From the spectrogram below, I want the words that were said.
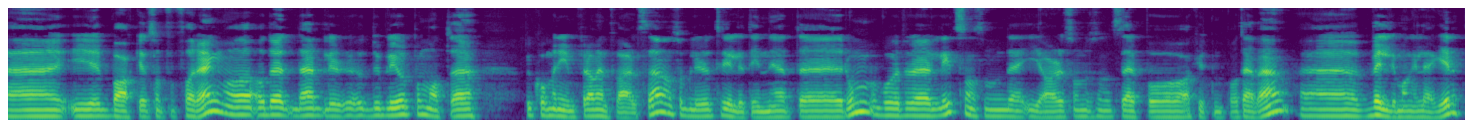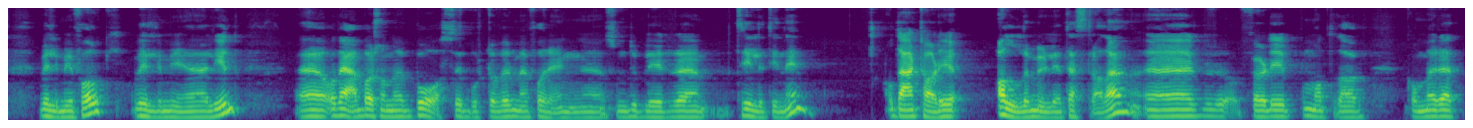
eh, i, bak et sånt forheng, og, og det, blir, du blir jo på en måte du kommer inn fra venteværelset, og så blir du trillet inn i et uh, rom hvor uh, litt sånn som det IR som, som, du ser på akutten på TV. Uh, eh, veldig mange leger, veldig mye folk, veldig mye lyd. og det er bare sånne båser bortover med forheng som du blir trillet inn i. Og der tar de alle mulige tester av deg, før de på en måte da kommer et,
